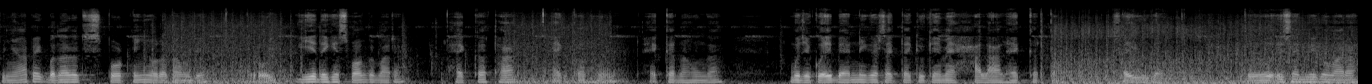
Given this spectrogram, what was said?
तो यहाँ पे एक बंदा था सपोर्ट नहीं हो रहा था मुझे। तो ये देखिए स्मॉक पे मारा हैकर था हैकर हूँ हैकर रहूँगा मुझे कोई बैन नहीं कर सकता क्योंकि मैं हलाल हैक करता हूँ सही होगा तो इस एनवी को मारा।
